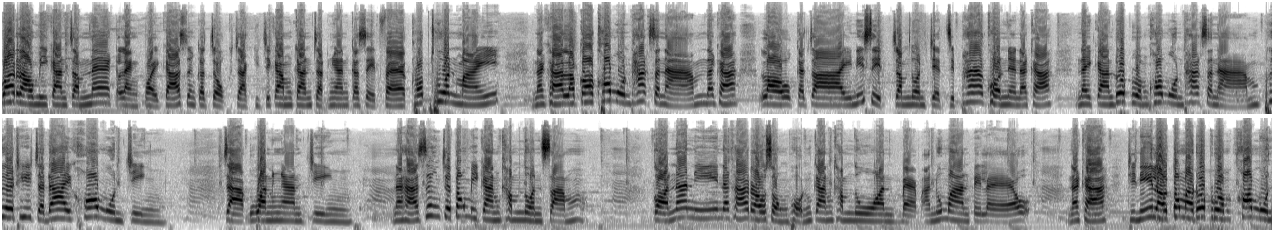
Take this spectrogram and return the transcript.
ว่าเรามีการจำแนกแหล่งปล่อยก๊าซเรือนกระจก จากกิจกรรมการจัดงานเกษตรแฟร์ครบถ้วนไหมนะคะ แล้วก็ข้อมูลภาคสนามนะคะ เรากระจายนิสิตจำนวน 75 คนเนี่ยนะคะ ในการรวบรวมข้อมูลภาคสนาม เพื่อที่จะได้ข้อมูลจริง จากวันงานจริงนะคะ ซึ่งจะต้องมีการคำนวณซ้ำก่อนหน้านี้นะคะเราส่งผลการคำนวณแบบอนุมานไปแล้วนะคะ ทีนี้เราต้องมารวบรวมข้อมูล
